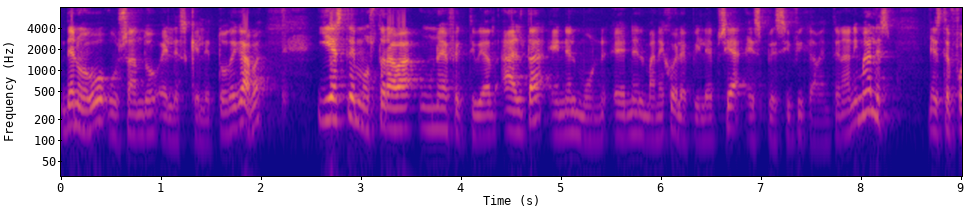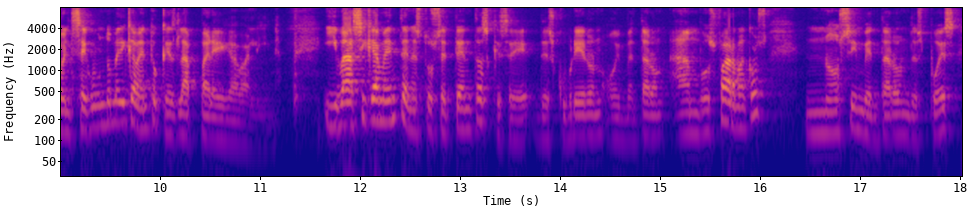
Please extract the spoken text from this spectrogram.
de nuevo usando el esqueleto de GABA, y este mostraba una efectividad alta en el, manejo de la epilepsia específicamente en animales. Este fue el segundo medicamento que es la pregabalina. Y básicamente en estos 70 que se descubrieron o inventaron ambos fármacos, no se inventaron después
